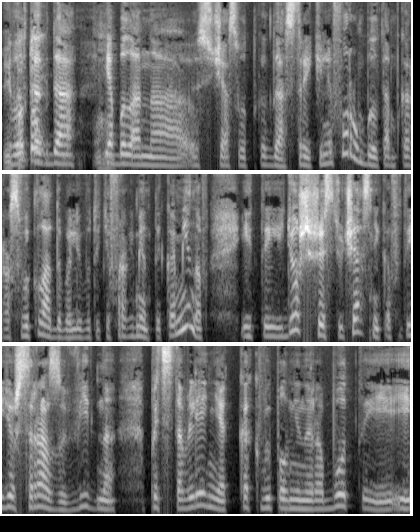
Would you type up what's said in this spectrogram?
И, И вот потом- когда я была на, сейчас вот, когда строительный форум был, там как раз выкладывали вот эти фрагменты каминов, и ты идешь, шесть участников, и ты идешь сразу, видно представление, как выполнены работы и, и,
